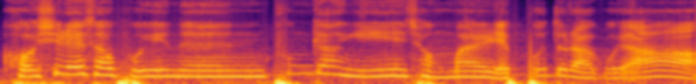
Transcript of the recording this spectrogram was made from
거실에서 보이는 풍경이 정말 예쁘더라고요.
